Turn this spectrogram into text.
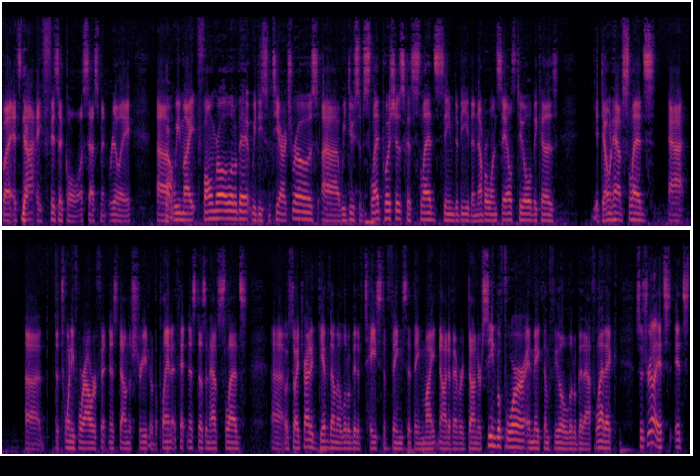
but it's Yeah. not a physical assessment really. Uh, No. We might foam roll a little bit. We do some TRX rows. Uh, we do some sled pushes because sleds seem to be the number one sales tool because you don't have sleds at uh, the 24 hour fitness down the street or the Planet Fitness doesn't have sleds. Uh, so I try to give them a little bit of taste of things that they might not have ever done or seen before, and make them feel a little bit athletic. So it's really it's it's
